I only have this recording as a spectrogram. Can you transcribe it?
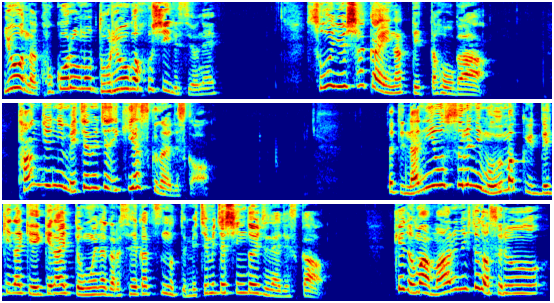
ような心の度量が欲しいですよね。そういう社会になっていった方が、単純にめちゃめちゃ生きやすくないですか？だって何をするにもうまくできなきゃいけないって思いながら生活するのってめちゃめちゃしんどいじゃないですか。けどまあ周りの人がそれを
